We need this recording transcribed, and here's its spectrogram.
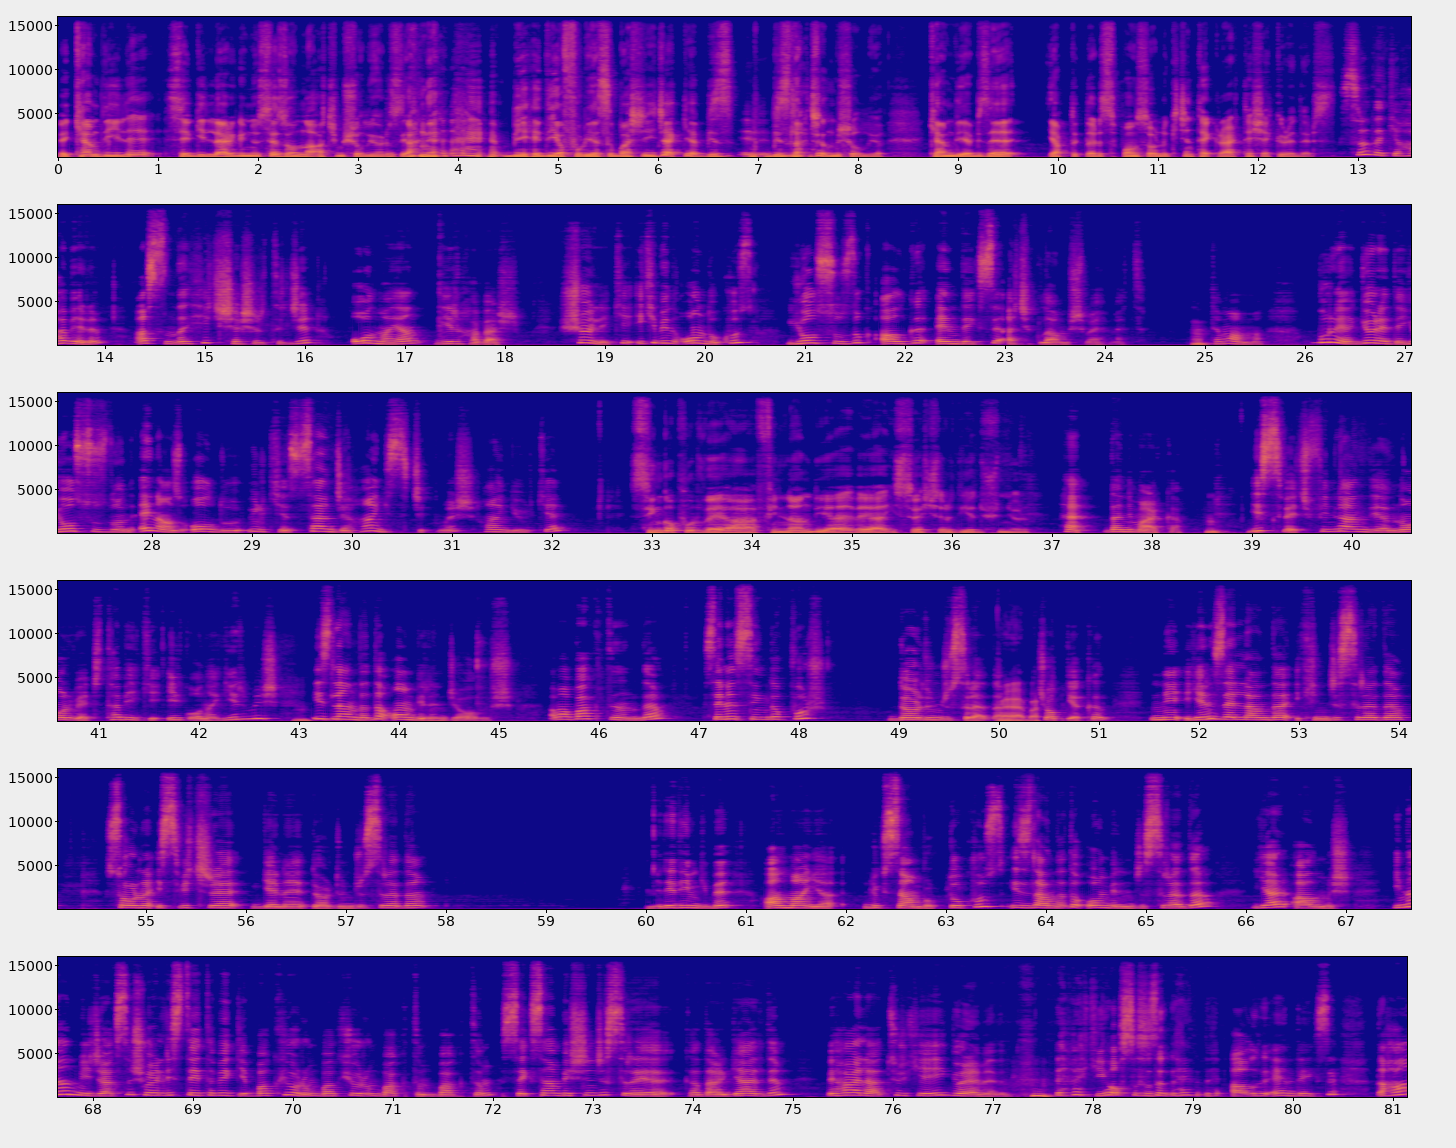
ve Cambly ile Sevgililer Günü sezonunu açmış oluyoruz. Yani bir hediye furyası başlayacak ya biz bizle açılmış oluyor. Cambly'e bize yaptıkları sponsorluk için tekrar teşekkür ederiz. Sıradaki haberim aslında hiç şaşırtıcı olmayan bir haber. Şöyle ki 2019 yolsuzluk algı endeksi açıklanmış Mehmet. Tamam mı? Buraya göre de yolsuzluğun en az olduğu ülke sence hangisi çıkmış? Hangi ülke? Singapur veya Finlandiya veya İsveç'tir diye düşünüyorum. Heh, Danimarka. İsveç, Finlandiya, Norveç tabii ki ilk ona girmiş. İzlanda da 11. olmuş. Ama baktığında senin Singapur dördüncü sırada. Bak. Çok yakın. Ni- Yeni Zelanda ikinci sırada. Sonra İsviçre gene dördüncü sırada. Dediğim gibi Almanya, Lüksemburg 9, İzlanda'da 11. sırada yer almış. İnanmayacaksın şöyle listeyi tabii ki bakıyorum, bakıyorum, baktım, baktım. 85. sıraya kadar geldim ve hala Türkiye'yi göremedim. Demek ki yolsuzluk algı endeksi daha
